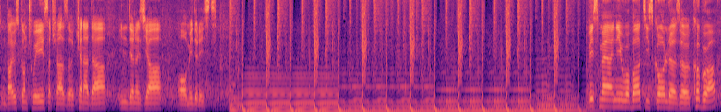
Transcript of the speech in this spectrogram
in various countries such as uh, Canada, Indonesia, or Middle East. This mini robot is called the Cobra.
